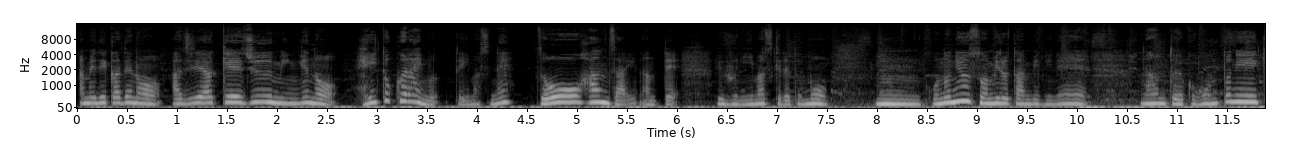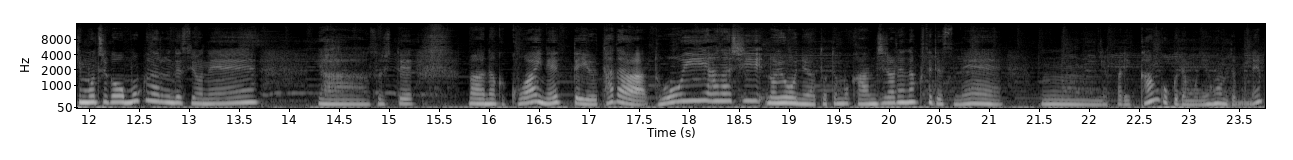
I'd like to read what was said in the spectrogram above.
アメリカでのアジア系住民へのヘイトクライムって言いますね。憎悪犯罪なんていうふうに言いますけれども、うん、このニュースを見るたんびにね、なんというか本当に気持ちが重くなるんですよね。いやそして、まあなんか怖いねっていう、ただ遠い話のようにはとても感じられなくてですね、うん、やっぱり韓国でも日本でもね、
